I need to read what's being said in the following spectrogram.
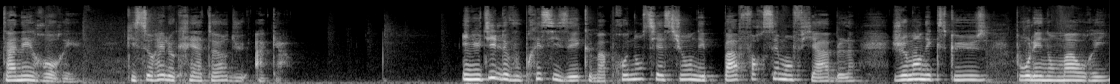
Tane Rore, qui serait le créateur du haka. Inutile de vous préciser que ma prononciation n'est pas forcément fiable. Je m'en excuse pour les noms maoris,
